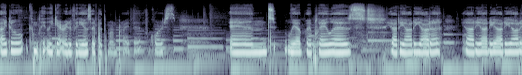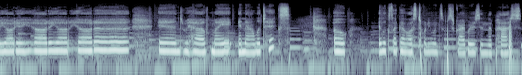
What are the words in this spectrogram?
I don't completely get rid of videos, I put them on private, of course. And we have my playlist, yada yada yada, yada yada yada yada yada yada yada yada. And we have my analytics. Oh, it looks like I lost 21 subscribers in the past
